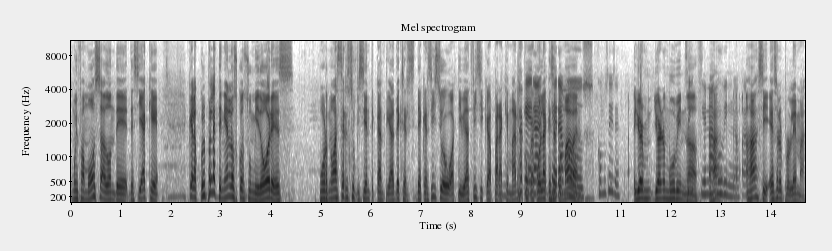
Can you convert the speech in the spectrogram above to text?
muy famosa donde decía que, que la culpa la tenían los consumidores por no hacer suficiente cantidad de, exerc- de ejercicio o actividad física para quemar la Coca-Cola que, se tomaban. ¿Cómo se dice? You're, you're not moving Sí, enough. you're not Ajá. moving enough, ajá. Sí, eso era el problema.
